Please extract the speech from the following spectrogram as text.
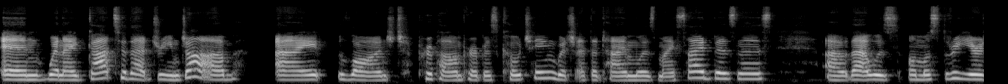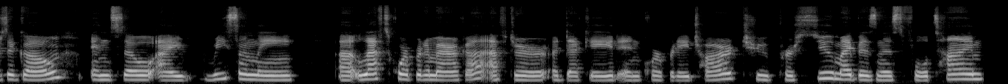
And when i got to that dream job i launched propel on purpose coaching which at the time was my side business. Uh, that was almost three years ago. And so i recently uh, left corporate America after a decade in corporate HR to pursue my business full time.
